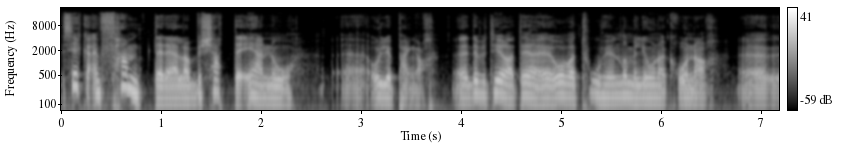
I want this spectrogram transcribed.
Ca. en femtedel av budsjettet er nå oljepenger. Eh, det betyr at det er over 200 millioner kroner eh,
